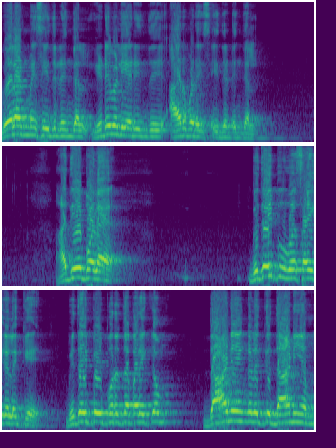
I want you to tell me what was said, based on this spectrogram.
வேளாண்மை செய்திடுங்கள் இடைவெளி அறிந்து அறுவடை செய்திடுங்கள். அதே போல விதைப்பு விவசாயிகளுக்கு விதைப்பை பொறுத்த வரைக்கும் தானியங்களுக்கு தானியம்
